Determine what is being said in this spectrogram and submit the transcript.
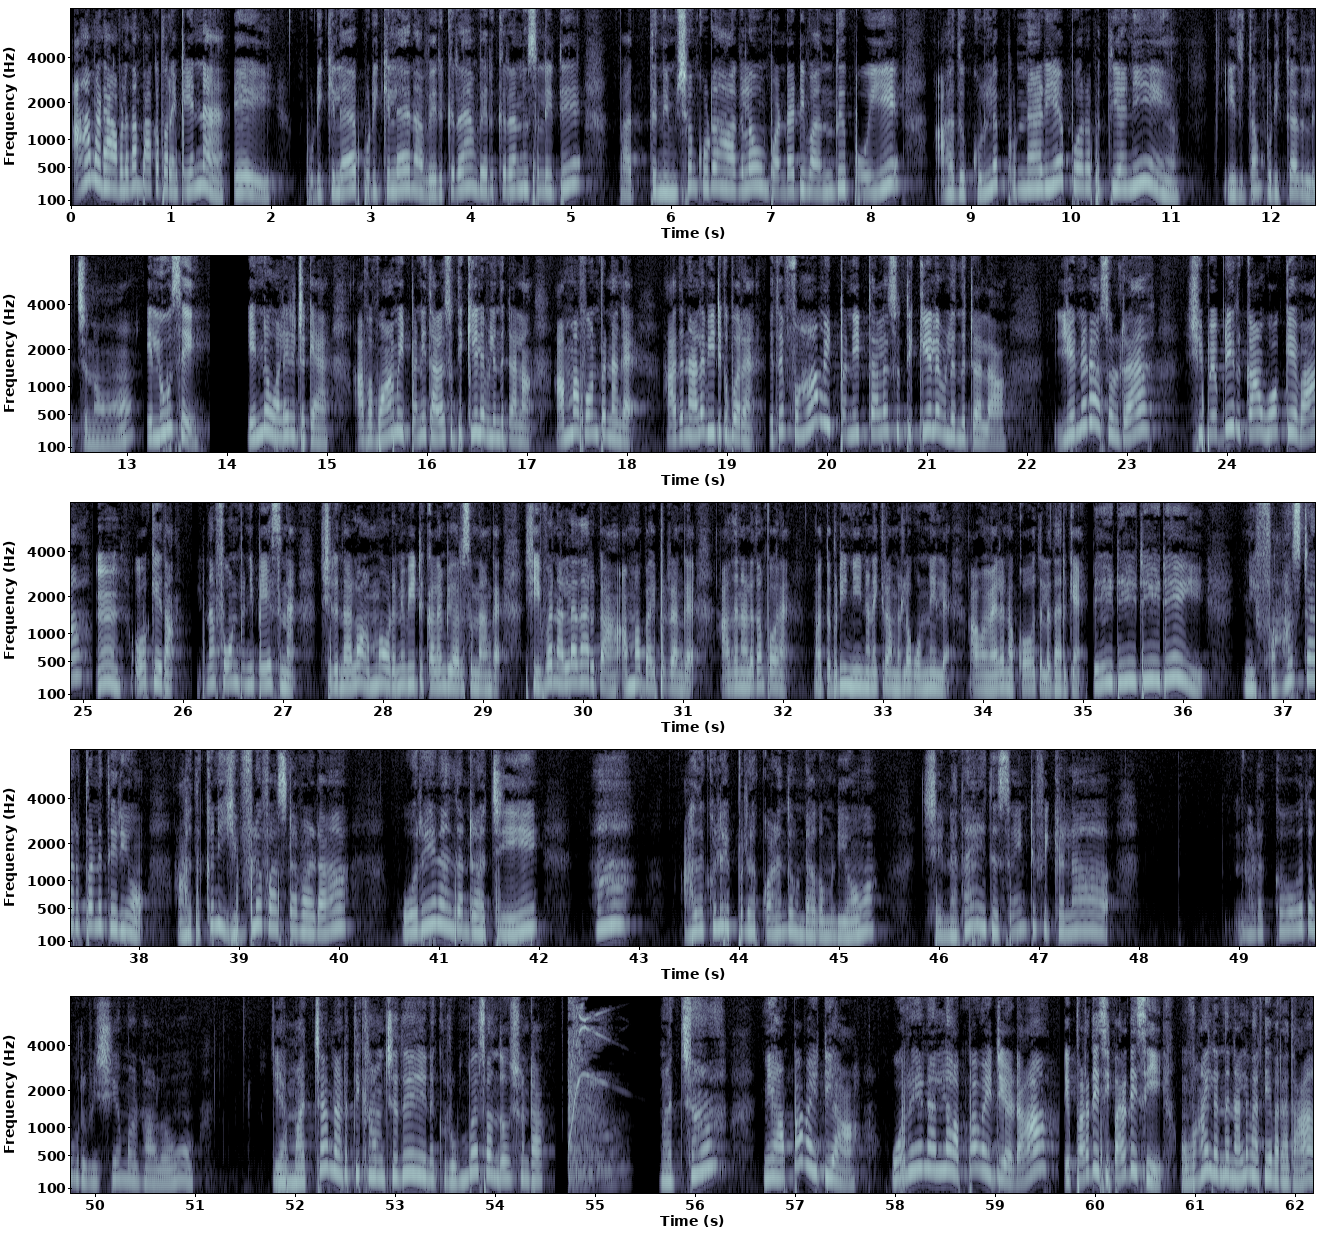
ஆமாடா அவளை தான் பார்க்க போகிறேன் இப்போ என்ன? ஏய் பிடிக்கல பிடிக்கல நான் வெறுக்கிறேன் வெறுக்கிறேன்னு சொல்லிட்டு பத்து நிமிஷம் கூட ஆகல. உன் பொண்டாட்டி வந்து போய் அதுக்குள்ளே பின்னாடியே போகிற பத்தியா நீ? இதுதான் பிடிக்காத லட்சணம். ஏ லூசே என்ன உளறிட்டு இருக்க? அவ வாமிட் பண்ணி தலை சுற்றி கீழே விழுந்துட்டாலாம் அம்மா ஃபோன் பண்ணாங்க. அதனால வீட்டுக்கு போகிறேன் இதை வாமிட் பண்ணி தலை சுற்றி கீழே விழுந்துட்டாளா? என்னடா சொல்ற? இப்போ எப்படி இருக்கான் ஓகேவா? ம். ஓகே தான் நான் ஃபோன் பண்ணி பேசினேன். இருந்தாலும் அம்மா உடனே வீட்டுக்கு கிளம்பி வர சொன்னாங்க. சிவ நல்லா தான் இருக்கான் அம்மா பயப்படுறாங்க. அதனால தான் போகிறேன் மற்றபடி நீ நினைக்கிற மாதிரிலாம் ஒன்றும் இல்லை. அவன் மேலே நான் கோவத்தில் தான் இருக்கேன். டேய் டேய் டேய் டேய். நீ ஃபாஸ்ட்டாக இருப்பேன்னு தெரியும். அதுக்கு நீ இவ்வளோ ஃபாஸ்ட்டாக வாடா? ஒரே நாள் தான்றாச்சு ஆ அதுக்குள்ளே எப்படி குழந்தை உண்டாக முடியும்? என்னதான் இது சயின்டிஃபிக்கலாக நடக்காத ஒரு விஷயமானாலும் என் மச்சான் நடத்தி காமிச்சது எனக்கு ரொம்ப சந்தோஷம்டா. மச்சான் நீ அப்பா வைட்டியா ஒரே நல்ல அப்பா வைட்டியாடா நீ பரதேசி பரதேசி உன் வாயில இருந்து நல்ல வார்த்தையே வராதா?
